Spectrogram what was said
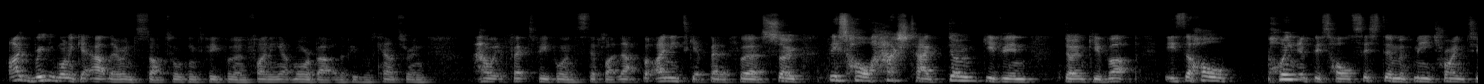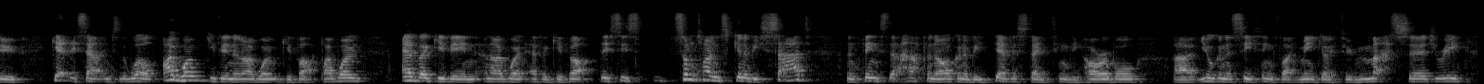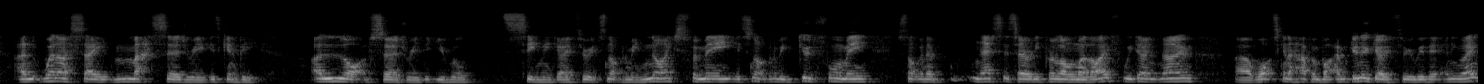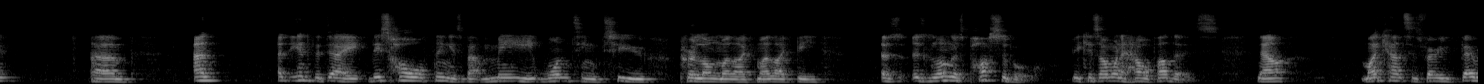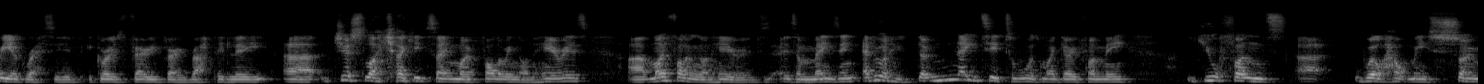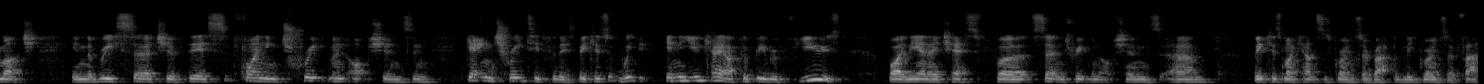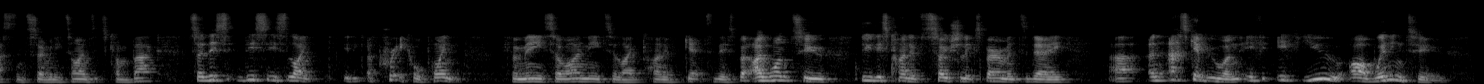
I really want to get out there and start talking to people and finding out more about other people's cancer and how it affects people and stuff like that. But I need to get better first. So this whole hashtag don't give in, don't give up is the whole point of this whole system of me trying to get this out into the world. I won't give in and I won't give up. I won't ever give in and I won't ever give up. This is sometimes going to be sad and things that happen are going to be devastatingly horrible. Uh, you're going to see things like me go through mass surgery. And when I say mass surgery, it's going to be a lot of surgery that you will see me go through. It's not going to be nice for me. It's not going to be good for me. It's not going to necessarily prolong my life. We don't know uh, what's going to happen, but I'm going to go through with it anyway. Um, and at the end of the day, this whole thing is about me wanting to prolong my life, my life be as, as long as possible because I want to help others. Now, my cancer is very, very aggressive. It grows very, very rapidly. Uh, just like I keep saying, my following on here is. Uh, my following on here is, is amazing. Everyone who's donated towards my GoFundMe, your funds uh, will help me so much in the research of this, finding treatment options and getting treated for this because we, in the UK I could be refused by the NHS for certain treatment options um, because my cancer's grown so rapidly, grown so fast, and so many times it's come back. So this this is like a critical point for me. So I need to like kind of get to this, but I want to do this kind of social experiment today uh, and ask everyone if if you are willing to.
